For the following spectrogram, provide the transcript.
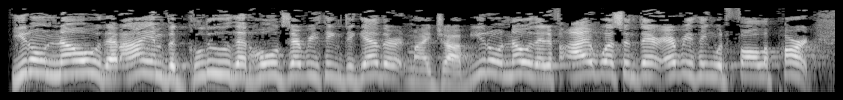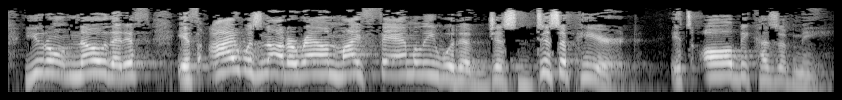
You don't know that I am the glue that holds everything together at my job. You don't know that if I wasn't there, everything would fall apart. You don't know that if, if I was not around, my family would have just disappeared. It's all because of me.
